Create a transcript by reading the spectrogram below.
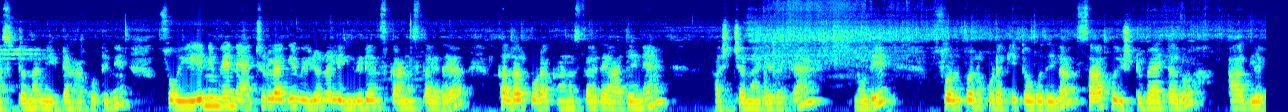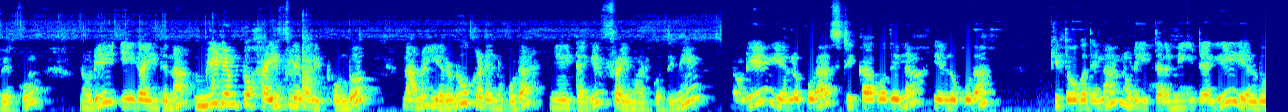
ಅಷ್ಟನ್ನು ನೀಟಾಗಿ ಹಾಕೋತೀನಿ. ಸೊ ಏನು ನಿಮಗೆ ನ್ಯಾಚುರಲಾಗಿ ವೀಡಿಯೋನಲ್ಲಿ ಇಂಗ್ರೀಡಿಯೆಂಟ್ಸ್ ಕಾಣಿಸ್ತಾ ಇದೆ ಕಲರ್ ಕೂಡ ಕಾಣಿಸ್ತಾ ಇದೆ ಅದೇ ಅಷ್ಟು ಚೆನ್ನಾಗಿರುತ್ತೆ. ನೋಡಿ, ಸ್ವಲ್ಪನೂ ಕೂಡ ಕಿತ್ತೋಗೋದಿಲ್ಲ. ಸಾಕು ಇಷ್ಟು ಬ್ಯಾಟರು ಆಗಲೇಬೇಕು. ನೋಡಿ, ಈಗ ಇದನ್ನು ಮೀಡಿಯಮ್ ಟು ಹೈ ಫ್ಲೇಮಲ್ಲಿ ಇಟ್ಕೊಂಡು ನಾನು ಎರಡೂ ಕಡೆನೂ ಕೂಡ ನೀಟಾಗಿ ಫ್ರೈ ಮಾಡ್ಕೋತೀನಿ. ನೋಡಿ, ಎಲ್ಲೂ ಕೂಡ ಸ್ಟಿಕ್ ಆಗೋದಿಲ್ಲ, ಎಲ್ಲೂ ಕೂಡ ಕಿತ್ತೋಗೋದಿಲ್ಲ. ನೋಡಿ, ಈ ಥರ ನೀಟಾಗಿ ಎರಡೂ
